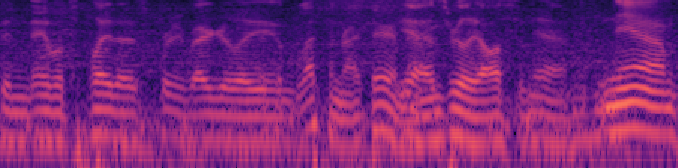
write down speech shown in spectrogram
been able to play those pretty regularly. that's a blessing right there, man. yeah, it's really awesome. Yeah. Yeah,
